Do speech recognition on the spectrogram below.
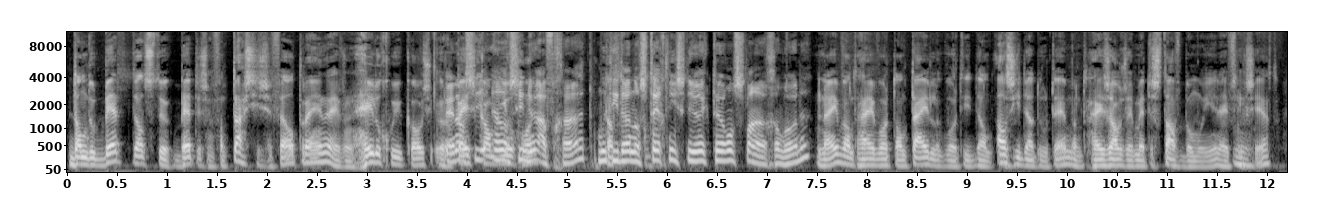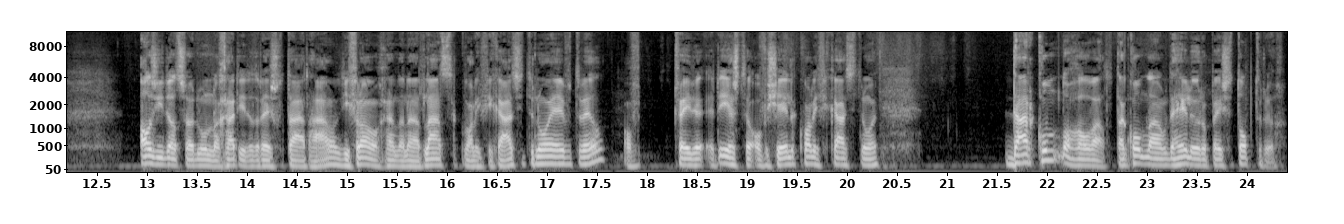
Dan doet Bert dat stuk. Bert is een fantastische veldtrainer. Heeft een hele goede coach. En Europees als hij, kampioen als hij nu afgaat, moet hij dan als technisch directeur ontslagen worden? Nee, want hij wordt dan tijdelijk, wordt hij dan, als hij dat doet... Hè, want hij zou zich met de staf bemoeien, heeft hij gezegd. Als hij dat zou doen, dan gaat hij dat resultaat halen. Die vrouwen gaan naar het laatste kwalificatietoernooi eventueel. Of tweede, het eerste officiële kwalificatietoernooi. Daar komt nogal wat. Dan komt namelijk de hele Europese top terug.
